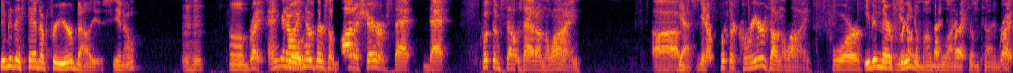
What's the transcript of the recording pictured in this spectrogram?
Maybe they stand up for your values, you know? Mm-hmm. Um, right. And, you know, so, I know there's a lot of sheriffs that, that put themselves out on the line. Uh, yes. You know, put their careers on the line for even their freedom know, on the line rights. sometimes. Right.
